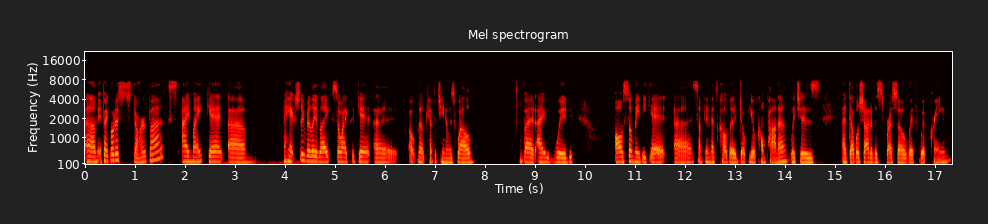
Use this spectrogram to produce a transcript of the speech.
Um, if I go to Starbucks, I might get. Um, I actually really like, so I could get a oat milk cappuccino as well, but I would also maybe get uh, something that's called a doppio con panna, which is a double shot of espresso with whipped cream,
